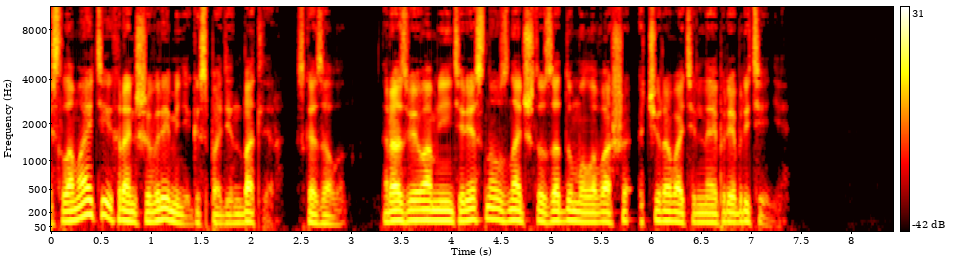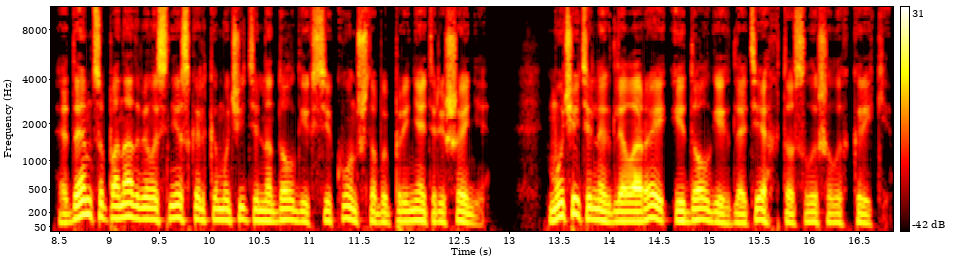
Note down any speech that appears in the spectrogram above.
сломайте их раньше времени, господин Батлер», — сказал он. Разве вам не интересно узнать, что задумало ваше очаровательное приобретение?» Эдемцу понадобилось несколько мучительно долгих секунд, чтобы принять решение. Мучительных для Лорей и долгих для тех, кто слышал их крики.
